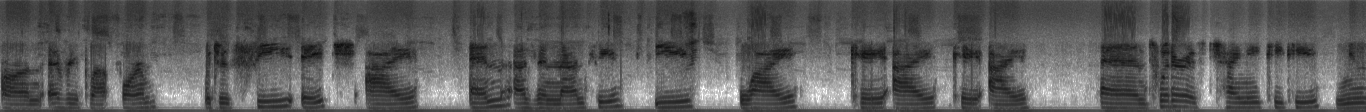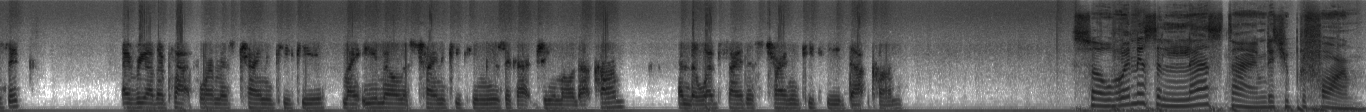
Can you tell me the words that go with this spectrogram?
on every platform, which is C H I N as in Nancy, E Y K I K I. And Twitter is Chinese Kiki Music. Every other platform is Chiney Kiki. My email is ChineyKikiMusic at gmail.com. And the website is ChineyKiki.com. So when is the last time that you perform?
